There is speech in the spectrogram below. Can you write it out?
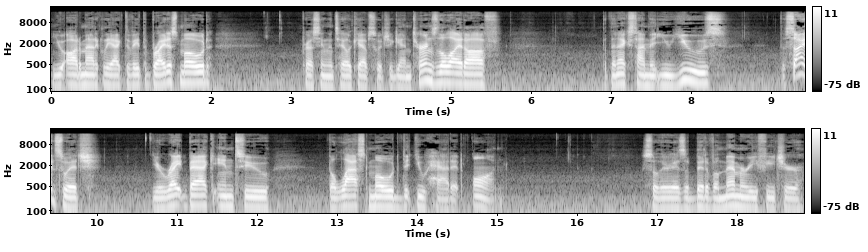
you automatically activate the brightest mode. Pressing the tail cap switch again turns the light off. But the next time that you use the side switch, you're right back into the last mode that you had it on. So there is a bit of a memory feature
